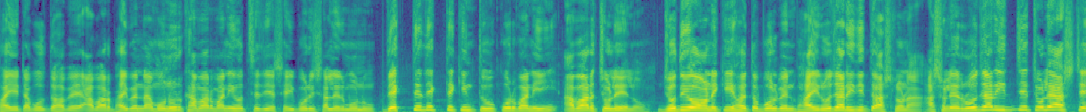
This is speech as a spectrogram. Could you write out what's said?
ভাই, এটা বলতে হবে। আবার ভাইবেন না, মনুর খামার মানি হচ্ছে যে সেই বরিশালের মনু। দেখতে দেখতে কিন্তু কোরবানি আবার চলে এলো। যদিও অনেকেই হয়তো বলবেন, ভাই, রোজার ঈদই তো আসলো না। আসলে রোজার ঈদ যে চলে আসছে,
